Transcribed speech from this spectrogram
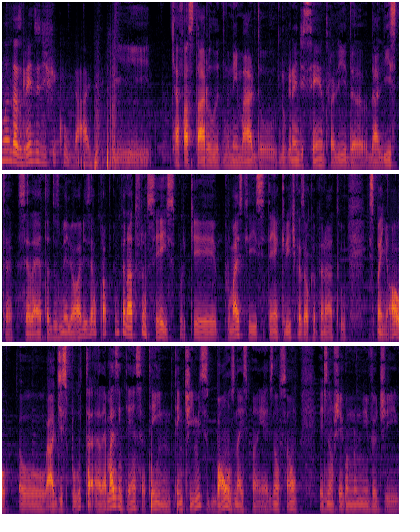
Uma das grandes dificuldades que que afastaram o Neymar do, do grande centro ali, da, da lista seleta dos melhores, é o próprio campeonato francês, porque por mais que se tenha críticas ao campeonato espanhol, o, a disputa ela é mais intensa. Tem, tem times bons na Espanha. Eles não são, eles não chegam no nível de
